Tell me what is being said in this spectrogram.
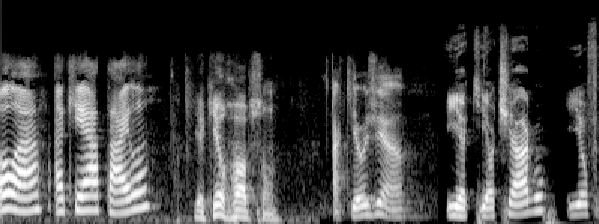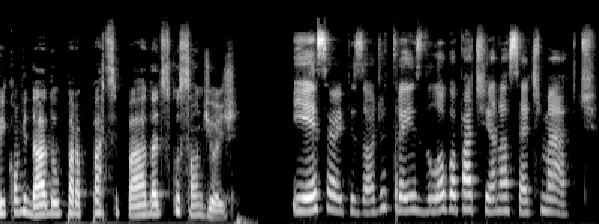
Olá, aqui é a Tayla. E aqui é o Robson. Aqui é o Jean. E aqui é o Thiago, e eu fui convidado para participar da discussão de hoje. E esse é o episódio 3 do Logopatia na Sétima Arte.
